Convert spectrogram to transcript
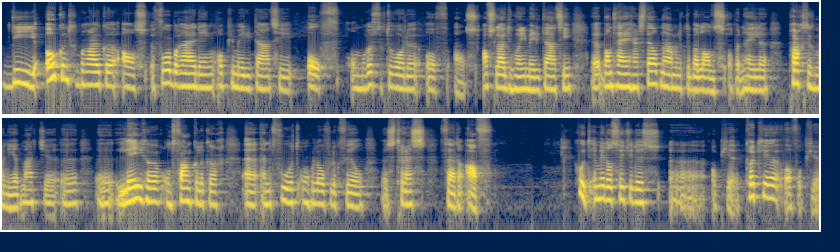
die je ook kunt gebruiken als voorbereiding op je meditatie of om rustig te worden of als afsluiting van je meditatie. Uh, want hij herstelt namelijk de balans op een hele prachtige manier. Het maakt je uh, leger, ontvankelijker en het voert ongelooflijk veel stress verder af. Goed, inmiddels zit je dus op je krukje of op je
